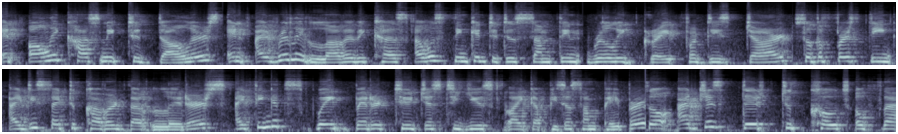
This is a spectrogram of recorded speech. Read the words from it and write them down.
It only cost me $2 and I really love it because I was thinking to do something really great for this jar. So the first thing, I decided to cover the letters. I think it's way better to just to use like a piece of sandpaper. So I just did two coats of the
